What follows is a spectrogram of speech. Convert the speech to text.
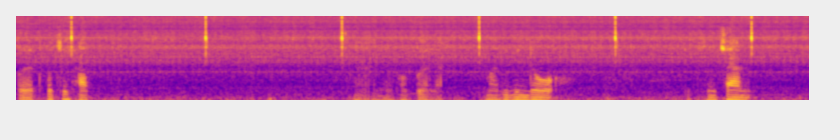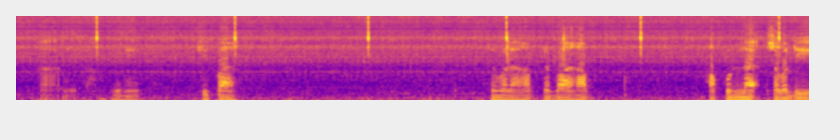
เปิด Photoshop อ่าเนี่ยพอเปิดแล้ว มาที่ Windows Extension อ่านี่ครับอยู่นี่คลิกไปขึ้นมาแล้วครับ เรียบร้อยครับ ขอบคุณและสวัสดี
